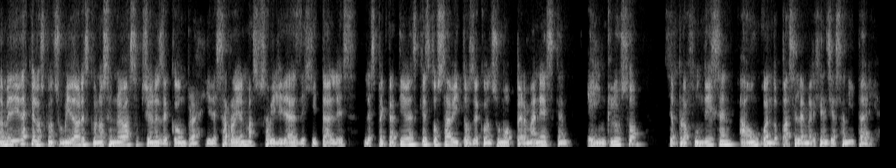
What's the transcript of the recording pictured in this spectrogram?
A medida que los consumidores conocen nuevas opciones de compra y desarrollan más sus habilidades digitales, la expectativa es que estos hábitos de consumo permanezcan e incluso se profundicen aún cuando pase la emergencia sanitaria.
